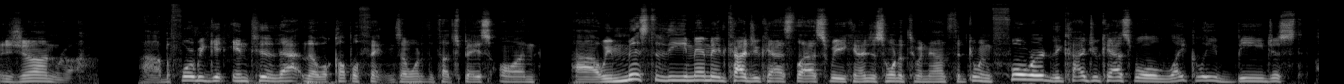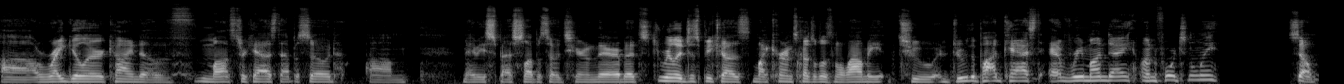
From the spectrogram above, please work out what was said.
genre. Uh, before we get into that, though, a couple things I wanted to touch base on. Uh, we missed the Man Made Kaiju Cast last week, and I just wanted to announce that going forward, the Kaiju Cast will likely be just a regular kind of Monster Cast episode. Um, maybe special episodes here and there, but it's really just because my current schedule doesn't allow me to do the podcast every Monday, unfortunately. So,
